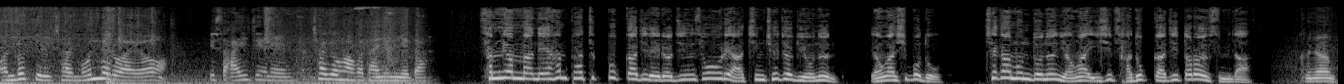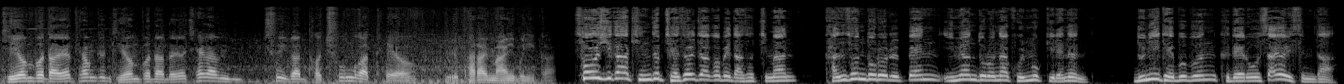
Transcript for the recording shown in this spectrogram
언덕길을 잘 못 내려와요. 그래서 아이젠을 착용하고 다닙니다. 3년 만에 한파 특보까지 내려진 서울의 아침 최저 기온은 영하 15도, 체감 온도는 영하 24도까지 떨어졌습니다. 그냥 기온보다요, 평균 기온보다도요, 체감 추위가 더 추운 것 같아요. 바람이 많이 부니까. 서울시가 긴급 제설 작업에 나섰지만 간선도로를 뺀 이면도로나 골목길에는 눈이 대부분 그대로 쌓여 있습니다.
